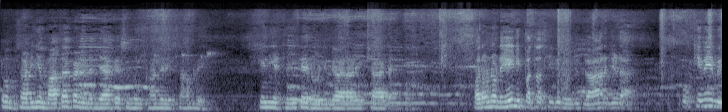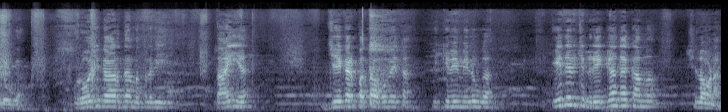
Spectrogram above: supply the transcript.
ਤੋਂ ਸਾਡੀਆਂ ਮਾਤਾ ਭੈਣਾਂ ਨੇ ਲਿਆ ਕੇ ਸੰਦੂਖਾਂ ਦੇ ਵਿੱਚ ਸਾਹਮਣੇ। ਕਹਿੰਦੀਆਂ, ਠੀਕ ਹੈ, ਰੋਜ਼ਗਾਰ ਵਾਲੀ ਕਾਰਡ ਹੈ। ਪਰ ਉਹਨਾਂ ਨੂੰ ਇਹ ਨਹੀਂ ਪਤਾ ਸੀ ਕਿ ਰੋਜ਼ਗਾਰ ਜਿਹੜਾ, ਉਹ ਕਿਵੇਂ ਮਿਲੂਗਾ। ਰੋਜ਼ਗਾਰ ਦਾ ਮਤਲਬ ਹੀ ਤਾਂ ਹੀ ਹੈ ਜੇਕਰ ਪਤਾ ਹੋਵੇ ਤਾਂ ਵੀ ਕਿਵੇਂ ਮਿਲੂਗਾ। ਇਹਦੇ ਵਿੱਚ ਨਰੇਗਾ ਦਾ ਕੰਮ ਚਲਾਉਣਾ।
